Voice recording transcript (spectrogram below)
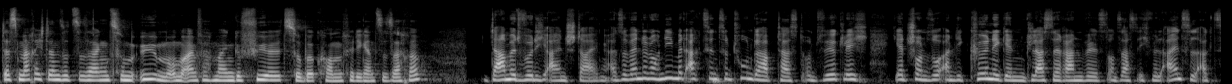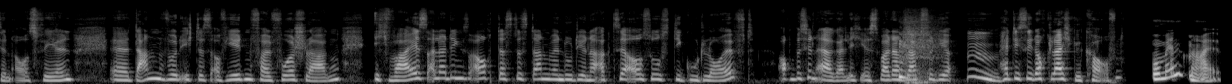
Das mache ich dann sozusagen zum Üben, um einfach mein Gefühl zu bekommen für die ganze Sache. Damit würde ich einsteigen. Also wenn du noch nie mit Aktien zu tun gehabt hast und wirklich jetzt schon so an die Königinnenklasse ran willst und sagst, ich will Einzelaktien auswählen, äh, dann würde ich das auf jeden Fall vorschlagen. Ich weiß allerdings auch, dass das dann, wenn du dir eine Aktie aussuchst, die gut läuft, auch ein bisschen ärgerlich ist, weil dann sagst du dir, hm, hätte ich sie doch gleich gekauft. Moment mal,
